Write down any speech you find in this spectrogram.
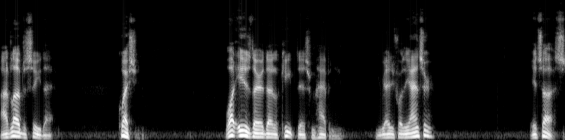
I'd love to see that. Question What is there that'll keep this from happening? You ready for the answer? It's us.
